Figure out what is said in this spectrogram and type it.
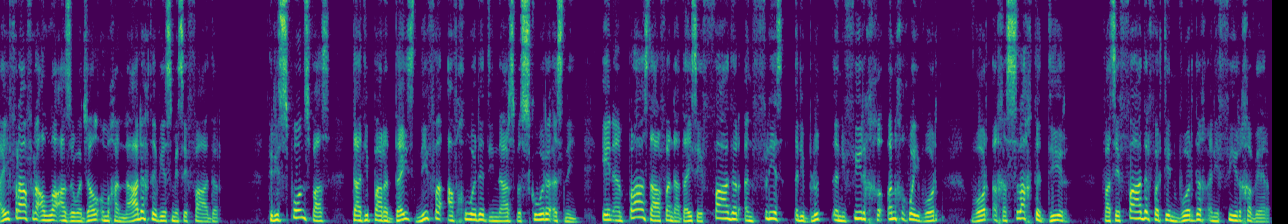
Hy vra vir Allah Azza wa Jal om genadig te wees met sy vader. Die respons was dat die paradys nie vir afgode dienaars beskore is nie en in plaas daarvan dat hy sy vader in vlees in die bloed in die vuur ingegooi word word 'n geslagte dier wat sy vader verteenwoordig in die vuur gewerp.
